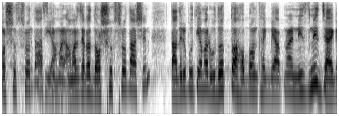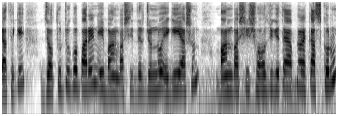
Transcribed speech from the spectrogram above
দর্শক শ্রোতা আজকে আমার আমার যারা দর্শক শ্রোতা আসেন তাদের প্রতি আমার উদত্ত আহ্বান থাকবে আপনারা নিজ নিজ জায়গা থেকে যতটুকু পারেন এই বানবাসীদের জন্য এগিয়ে আসুন। বানবাসীর সহযোগিতায় আপনারা কাজ করুন।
